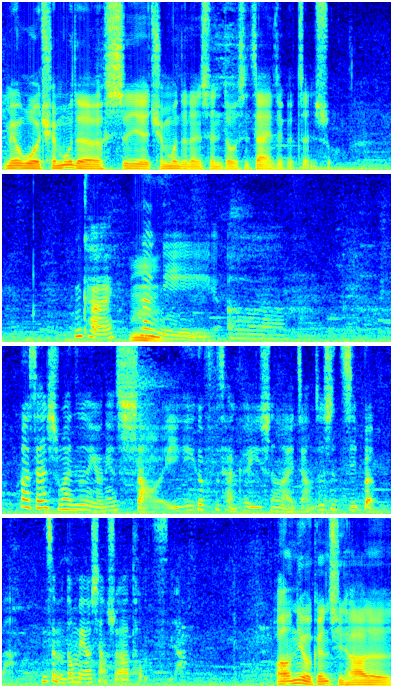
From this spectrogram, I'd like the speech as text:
没有，我全部的事业，全部的人生都是在这个诊所。OK，嗯，那你呃。二三十万真的有点少哎、欸，以一个妇产科医生来讲，这是基本吧？你怎么都没有想说要投资啊？哦，你有跟其他的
